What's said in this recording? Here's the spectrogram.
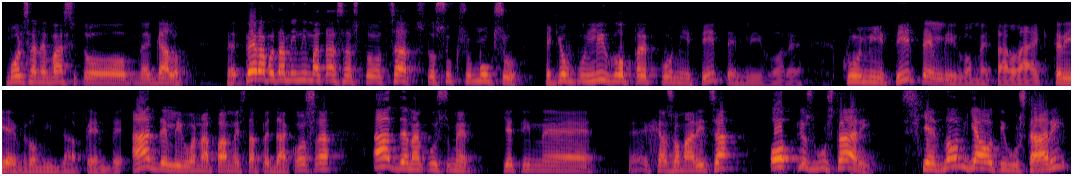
μόλις ανεβάσει το ε, γκάλοπ. Ε, πέρα από τα μηνύματά σας στο chat, στο σούξου μουξου, εκεί όπου λίγο πρέπει κουνηθείτε λίγο ρε. Κουνηθείτε λίγο με τα like, 3,75. Άντε λίγο να πάμε στα 500, άντε να ακούσουμε και την ε, ε, χαζομαρίτσα. Όποιος γουστάρει, σχεδόν για ό,τι γουστάρει,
